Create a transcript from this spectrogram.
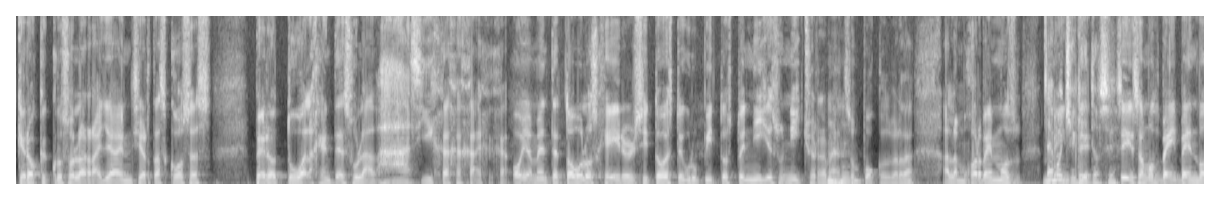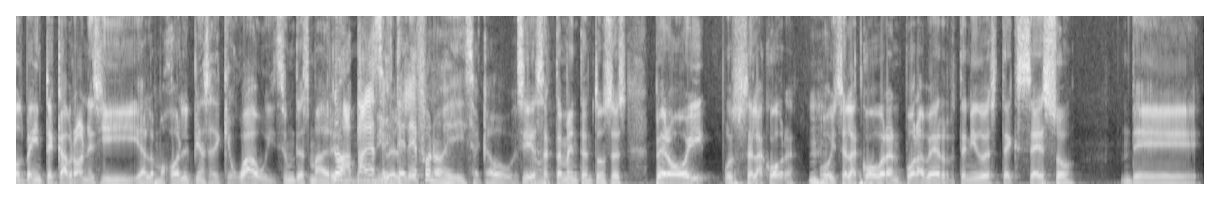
Creo que cruzó la raya en ciertas cosas, pero tuvo a la gente de su lado. Ah, sí, jajaja, ja, Obviamente todos los haters y todo este grupito, esto es un nicho, realmente son pocos, ¿verdad? A lo mejor vemos... 20, muy chiquitos, sí. Sí, somos 20, vemos 20 cabrones y, a lo mejor él piensa de que, wow, hice un desmadre. No, apagas el teléfono y se acabó. Sí, exactamente. Entonces, pero hoy, pues se la cobra. Hoy se la cobran por haber tenido este exceso de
